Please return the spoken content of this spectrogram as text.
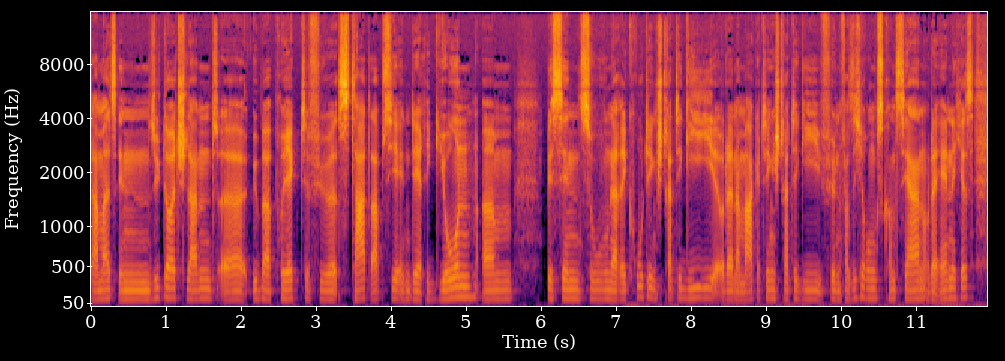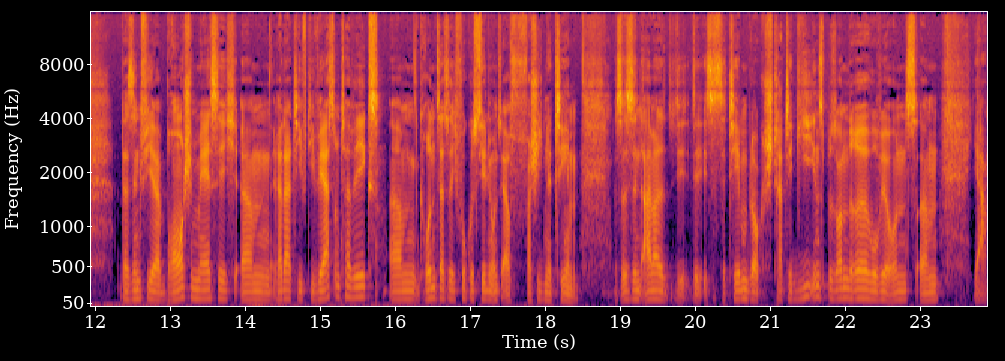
damals in Süddeutschland, äh, über Projekte für Startups hier in der Region. Ähm, bis hin zu einer Recruiting-Strategie oder einer Marketing-Strategie für einen Versicherungskonzern oder ähnliches. Da sind wir branchenmäßig ähm, relativ divers unterwegs. Ähm, grundsätzlich fokussieren wir uns auf verschiedene Themen. Das sind einmal die, ist der Themenblock Strategie insbesondere, wo wir uns ähm, ja,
